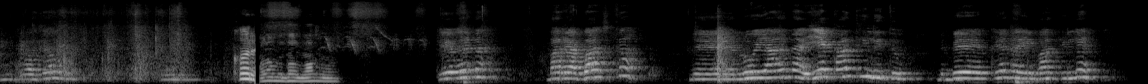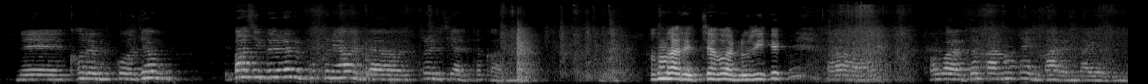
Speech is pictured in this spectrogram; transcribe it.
મૂકવા જાઉં ખરે. એ હે ને મારે આ બાસકા ને લોહી આના એક હાથી લીધું ને બે કે ને એ વાથી લે ને ખરે મૂકવા જાઉં. તે પાછી ફેર ને ફૂકણી આવે ને ત્યાં ત્રણ ચાર ધક્કા અમારે જવાનું રીએ હા અમારે ધક્કા ન થાય ને મારે ને માયા બી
